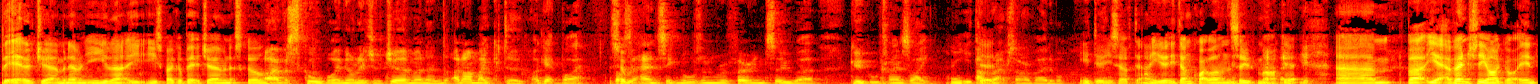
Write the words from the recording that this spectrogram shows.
bit of German, haven't you? You, you spoke a bit of German at school. I have a schoolboy knowledge of German, and, and I make do. I get by. So Lots we- of hand signals and referring to uh, Google Translate. Oh, you Other apps are available. You're doing yourself down. You- You've done quite well in the supermarket. um, but yeah, eventually I got in.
